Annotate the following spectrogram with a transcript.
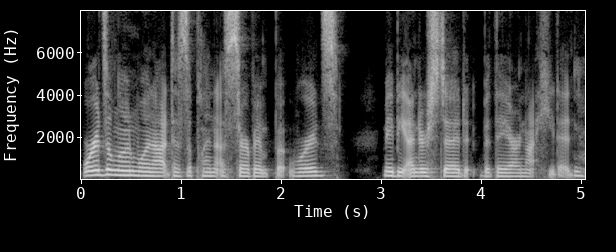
Words alone will not discipline a servant, but words may be understood, but they are not heeded.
